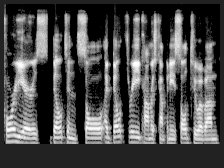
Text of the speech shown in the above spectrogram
four years, built and sold. I built three e-commerce companies, sold two of them,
